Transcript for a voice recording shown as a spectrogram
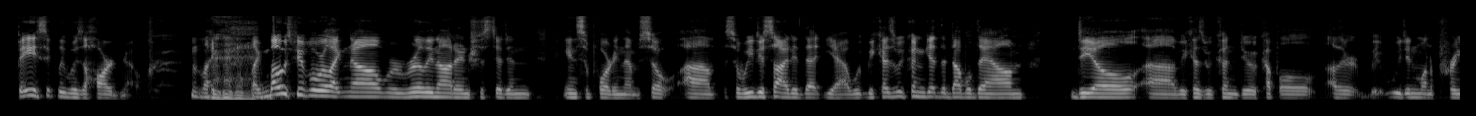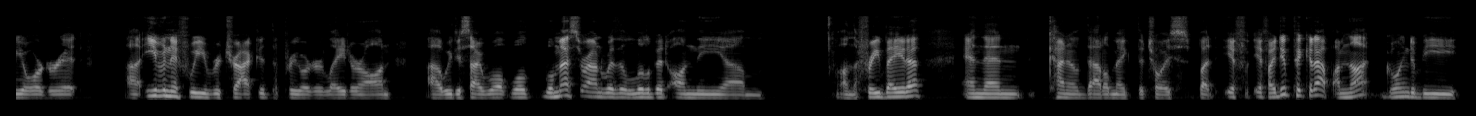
basically was a hard no. like like most people were like, no, we're really not interested in in supporting them. So um, so we decided that yeah, we, because we couldn't get the double down deal, uh, because we couldn't do a couple other, we- didn't want to pre-order it. Uh, even if we retracted the pre-order later on, uh, we decided we'll we'll we'll mess around with it a little bit on the um, on the free beta, and then kind of that'll make the choice. But if if I do pick it up, I'm not going to be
